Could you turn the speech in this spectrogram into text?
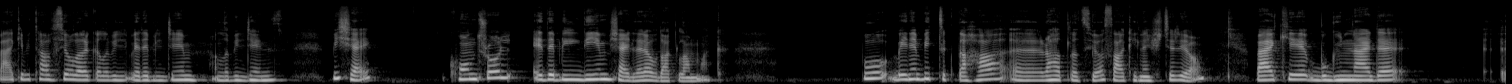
belki bir tavsiye olarak alabil, verebileceğim, alabileceğiniz bir şey kontrol edebildiğim şeylere odaklanmak. Bu beni bir tık daha e, rahatlatıyor, sakinleştiriyor. Belki bugünlerde e,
